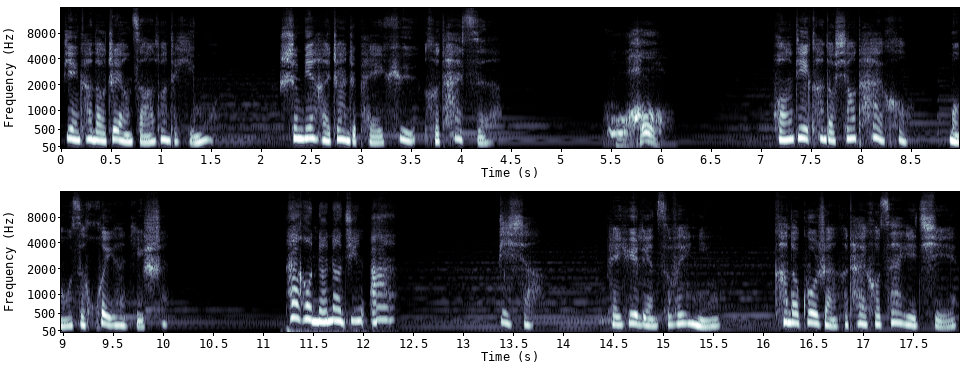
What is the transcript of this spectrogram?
便看到这样杂乱的一幕，身边还站着裴玉和太子。武后，皇帝看到萧太后，眸子晦暗一瞬。太后娘娘金安。陛下，裴玉脸色微凝，看到顾阮和太后在一起，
